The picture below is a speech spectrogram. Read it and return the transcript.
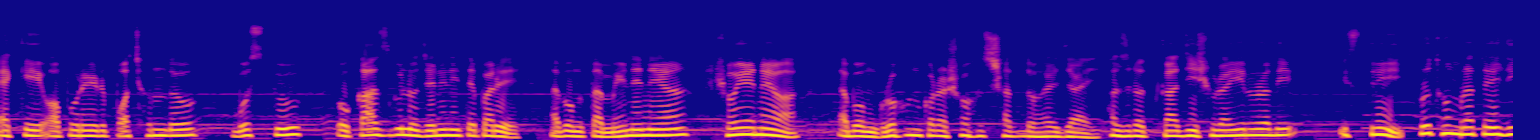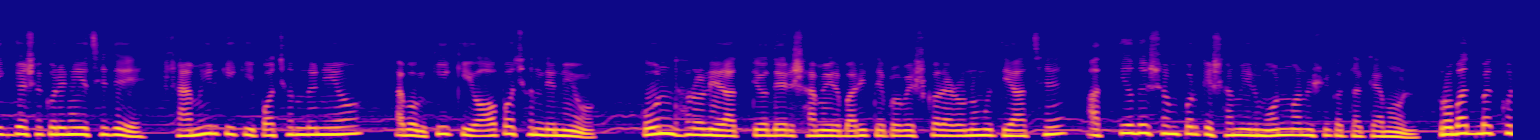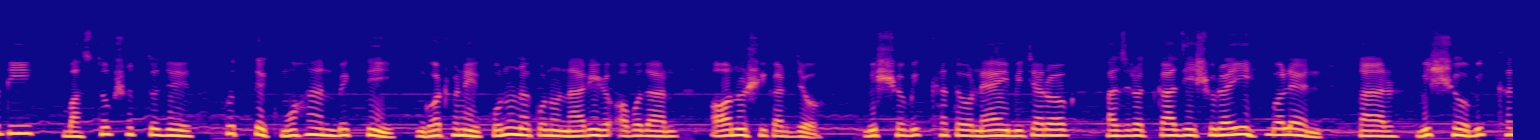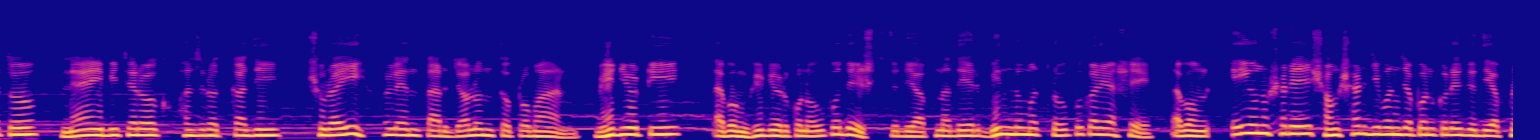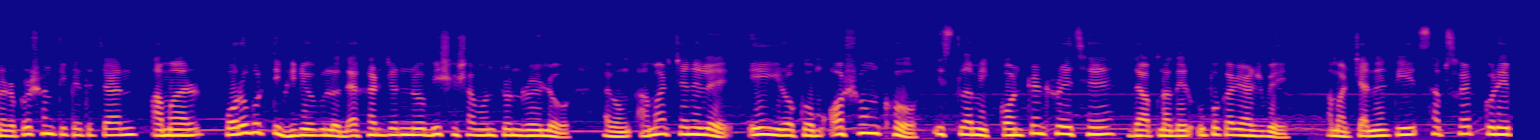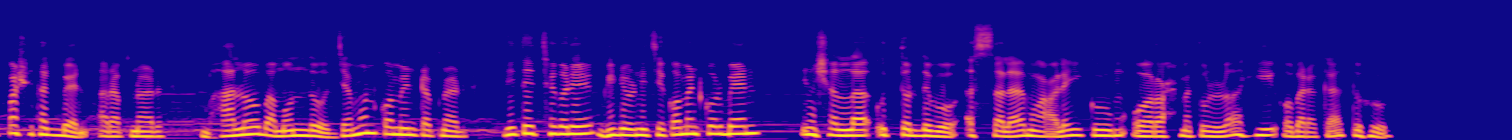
একে অপরের পছন্দ, বস্তু ও কাজগুলো জেনে নিতে পারে এবং তা মেনে নেয়া, সয়ে নেওয়া এবং গ্রহণ করা সহজসাধ্য হয়ে যায়। হজরত কাজী সুরাইর রাদি স্ত্রী প্রথম রাতেই জিজ্ঞাসা করে নিয়েছে যে, স্বামীর কি কি পছন্দনীয় এবং কি কি অপছন্দনীয়? কোন ধরনের আত্মীয়দের স্বামীর বাড়িতে প্রবেশ করার অনুমতি আছে? আত্মীয়দের সম্পর্কে স্বামীর মন মানসিকতা কেমন? প্রবাদ বাক্যটি বাস্তব সত্য যে প্রত্যেক মহান ব্যক্তি গঠনে কোনো না কোনো নারীর অবদান অনস্বীকার্য। বিশ্ববিখ্যাত ন্যায় বিচারক হজরত কাজী সুরাই বলেন, তার বিশ্ববিখ্যাত ন্যায় বিচারক হজরত কাজী সুরাই হলেন তার জ্বলন্ত প্রমাণ। ভিডিওটি এবং ভিডিওর কোনো উপদেশ যদি আপনাদের বিন্দুমাত্র উপকারে আসে এবং এই অনুসারে সংসার জীবনযাপন করে যদি আপনারা প্রশান্তি পেতে চান, আমার পরবর্তী ভিডিওগুলো দেখার জন্য বিশেষ আমন্ত্রণ রইল এবং আমার চ্যানেলে এই রকম অসংখ্য ইসলামিক কন্টেন্ট রয়েছে যা আপনাদের উপকারে আসবে। আমার চ্যানেলটি সাবস্ক্রাইব করে পাশে থাকবেন আর আপনার ভালো বা মন্দ, যেমন কমেন্ট আপনার দিতে ইচ্ছে করে ভিডিওর নিচে কমেন্ট করবেন। ইনশাল্লাহ উত্তর দেব। আসসালামু আলাইকুম ও রহমতুল্লাহি ওবারাকাতুহু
